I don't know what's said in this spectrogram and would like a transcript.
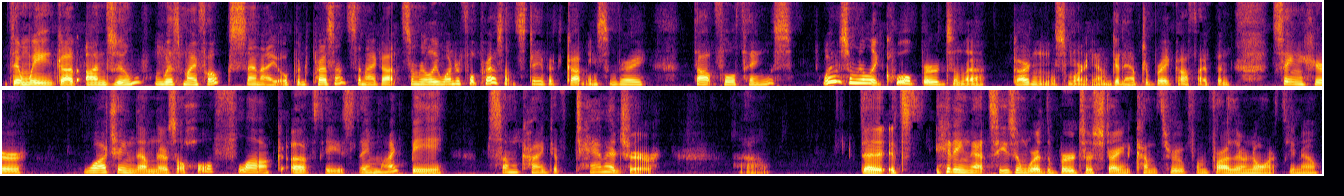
then we got on Zoom with my folks, and I opened presents, and I got some really wonderful presents. David got me some very thoughtful things. We have some really cool birds in the garden this morning. I'm going to have to break off. I've been sitting here watching them. There's a whole flock of these. They might be some kind of tanager. Uh, the, it's hitting that season where the birds are starting to come through from farther north, you know,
